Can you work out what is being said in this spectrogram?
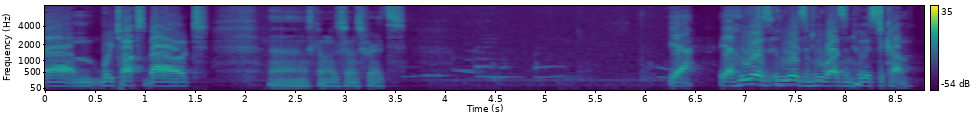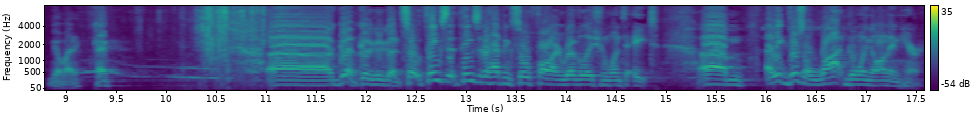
um, where he talks about. Uh, let's come to the spirits. Yeah, yeah. Who is, who is, and who was, and who is to come. The Almighty. Okay. Uh, good, good, good, good. So things that things that are happening so far in Revelation one to eight. Um, I think there's a lot going on in here.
